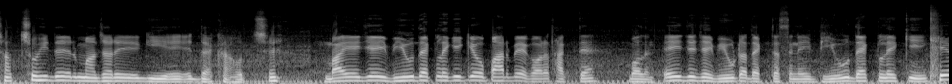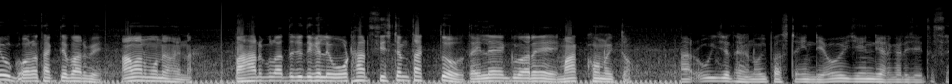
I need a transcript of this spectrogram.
সাত শহীদের মাজারে গিয়ে দেখা হচ্ছে। ভাই, এই যে ভিউ দেখলে কি কেউ পারবে ঘরে থাকতে? বলেন। এই যে যে ভিউটা দেখতেছেন, এই ভিউ দেখলে কি কেউ ঘরে থাকতে পারবে? আমার মনে হয় না। পাহাড়গুলোতে যদি খালি ওঠার সিস্টেম থাকতো, তাইলে একবারে মাখন হইতো। আর ওই যে দেখেন, ওই পাশটা ইন্ডিয়া ওই যে ইন্ডিয়ার গাড়ি যাইতেছে।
